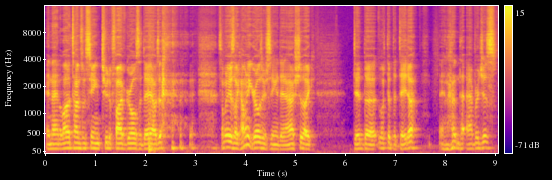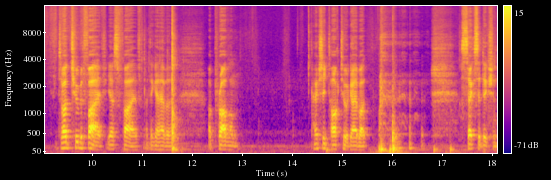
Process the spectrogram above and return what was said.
and then a lot of times I'm seeing two to five girls a day. I was somebody was like, "How many girls are you seeing a day?" And I actually like did the looked at the data and the averages. It's about two to five. Yes, five. I think I have a a problem. I actually talked to a guy about sex addiction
